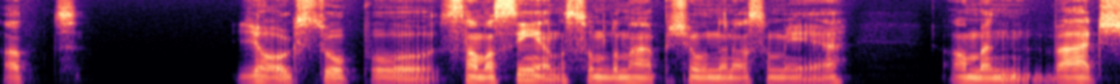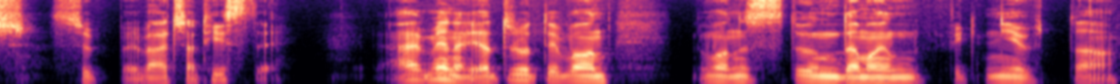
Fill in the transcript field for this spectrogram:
att jag står på samma scen som de här personerna som är ja, men, världs, supervärldsartister. Jag menar, jag tror att det var, en, det var en stund där man fick njuta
